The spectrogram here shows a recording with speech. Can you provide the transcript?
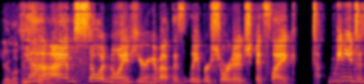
you're looking yeah for. Yeah, I am so annoyed hearing about this labor shortage it's like t- we need to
